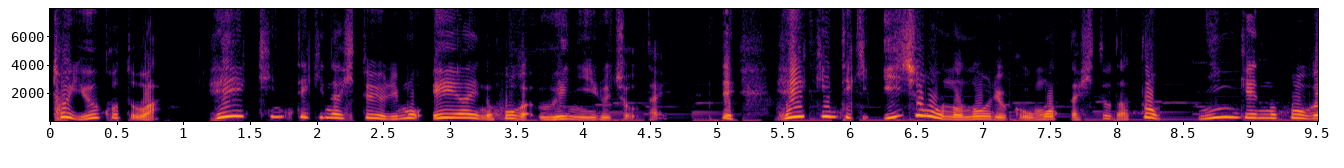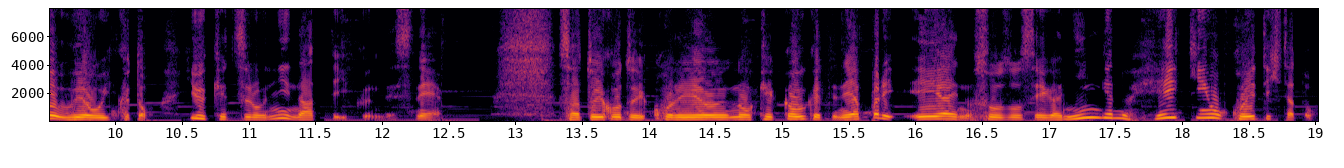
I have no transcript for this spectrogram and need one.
ということは、平均的な人よりも AI の方が上にいる状態。で、平均的以上の能力を持った人だと人間の方が上を行くという結論になっていくんですね。さあ、ということで、これの結果を受けてね、やっぱり AI の創造性が人間の平均を超えてきたと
